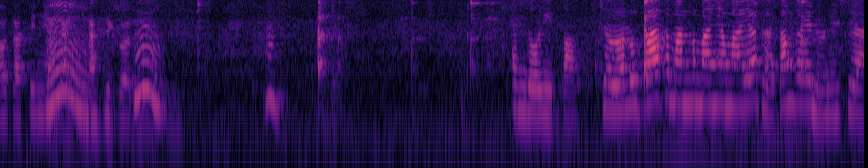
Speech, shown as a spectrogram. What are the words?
Oh, tapi ini ada nasi goreng. Endolita. Jangan lupa teman-temannya Maya datang ke Indonesia.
